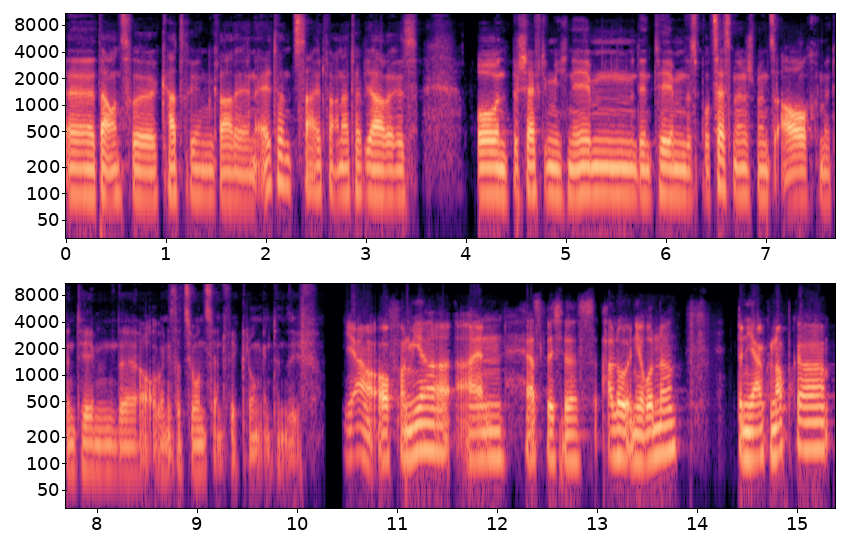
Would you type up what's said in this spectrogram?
äh, da unsere Katrin gerade in Elternzeit für anderthalb Jahre ist und beschäftige mich neben den Themen des Prozessmanagements auch mit den Themen der Organisationsentwicklung intensiv. Ja, auch von mir ein herzliches Hallo in die Runde. Ich bin Jan Knopka,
